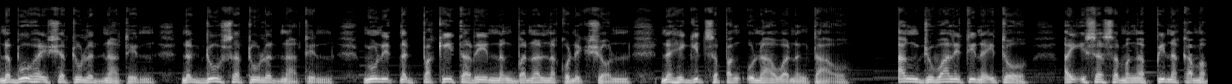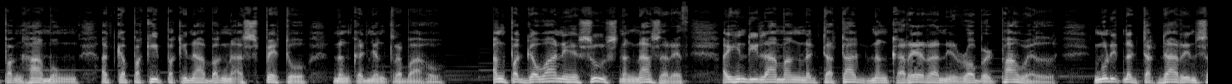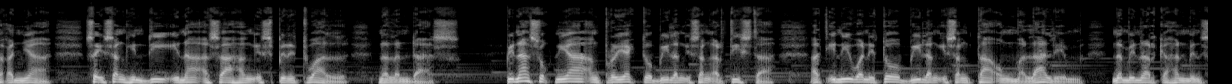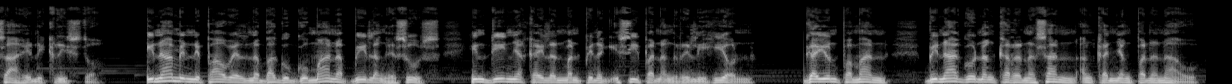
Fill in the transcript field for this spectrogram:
Nabuhay siya tulad natin, nagdusa tulad natin, ngunit nagpakita rin ng banal na koneksyon na higit sa pangunawa ng tao. Ang duality na ito ay isa sa mga pinakamapanghamong at kapakipakinabang na aspeto ng kanyang trabaho. Ang paggawa ni Jesus ng Nazareth ay hindi lamang nagtatag ng karera ni Robert Powell, ngunit nagtakda rin sa kanya sa isang hindi inaasahang espiritual na landas. Pinasok niya ang proyekto bilang isang artista at iniwan ito bilang isang taong malalim na minarkahan mensahe ni Kristo. Inamin ni Powell na bago gumanap bilang Jesus, hindi niya kailanman pinag-isipan ang relihiyon. Gayunpaman, binago ng karanasan ang kanyang pananaw.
